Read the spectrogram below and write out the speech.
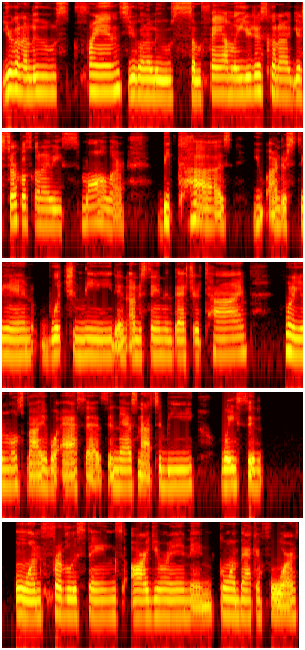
you're going to lose friends, you're going to lose some family, you're just going to your circle's going to be smaller because you understand what you need and understanding that your time one of your most valuable assets, and that's not to be wasted on frivolous things, arguing and going back and forth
